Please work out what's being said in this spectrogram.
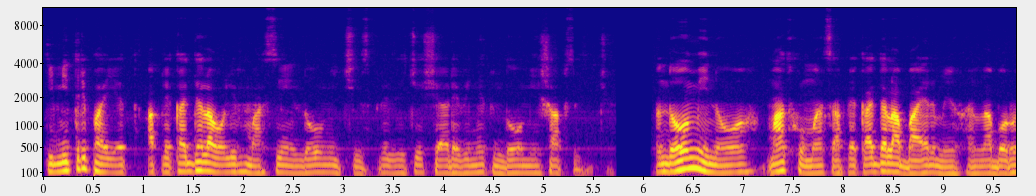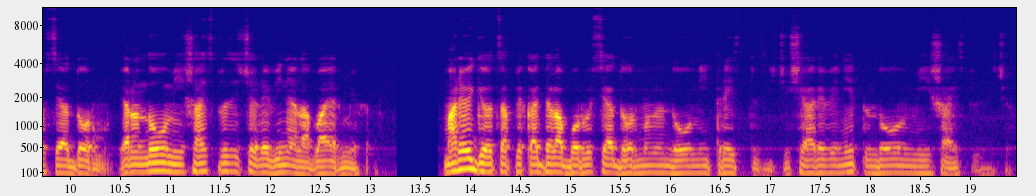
Dimitri Payet a plecat de la Olymp Marseille în 2015 și a revenit în 2017. În 2009, Matt Hummels a plecat de la Bayern München la Borussia Dortmund, iar în 2016 revine la Bayern München. Mario Götze a plecat de la Borussia Dortmund în 2013 și a revenit în 2016.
